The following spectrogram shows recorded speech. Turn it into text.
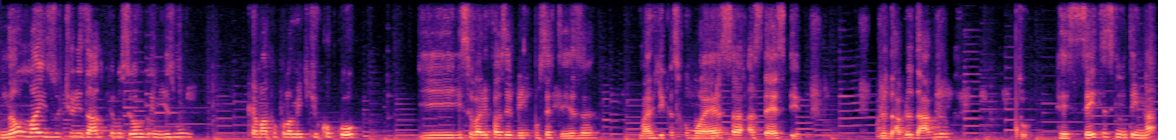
não mais utilizado pelo seu organismo, chamado popularmente de cocô. E isso vai lhe fazer bem, com certeza. Mais dicas como essa, acesse www receitas que não tem nada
